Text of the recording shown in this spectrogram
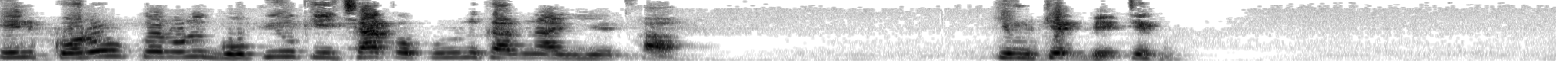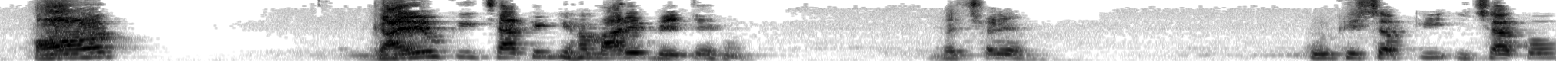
इन करोड़ करोड़ गोपियों की इच्छा को पूर्ण करना ये था। कि उनके बेटे हों। और गायों की इच्छा थी कि हमारे बेटे हों, बछड़े हों। उनकी सबकी इच्छा को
